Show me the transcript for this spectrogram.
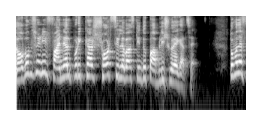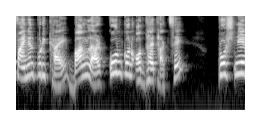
নবম শ্রেণির ফাইনাল পরীক্ষার শর্ট সিলেবাস কিন্তু পাবলিশ হয়ে গেছে। তোমাদের ফাইনাল পরীক্ষায় বাংলার কোন কোন অধ্যায় থাকছে, প্রশ্নের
